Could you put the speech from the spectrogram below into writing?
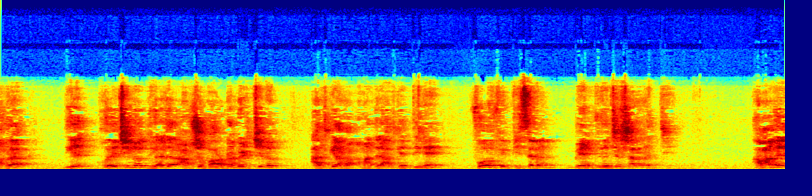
আমরা দিয়ে, হয়েছিল দুই হাজার আটশো বারোটা বেড ছিল। আজকে আমাদের আজকের দিনে ফোর ফিফটি সেভেন বেড রয়েছে সারা রাজ্যে। আমাদের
